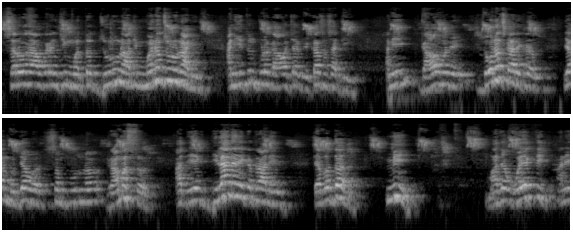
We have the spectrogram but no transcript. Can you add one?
सर्व गावकऱ्यांची मतं जुळून आली मन जुळून आली आणि इथून पुढे गावाच्या विकासासाठी आणि गावामध्ये दोनच कार्यक्रम या मुद्द्यावर संपूर्ण ग्रामस्थ आज एक दिलाने एकत्र आले. त्याबद्दल मी माझ्या वैयक्तिक आणि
